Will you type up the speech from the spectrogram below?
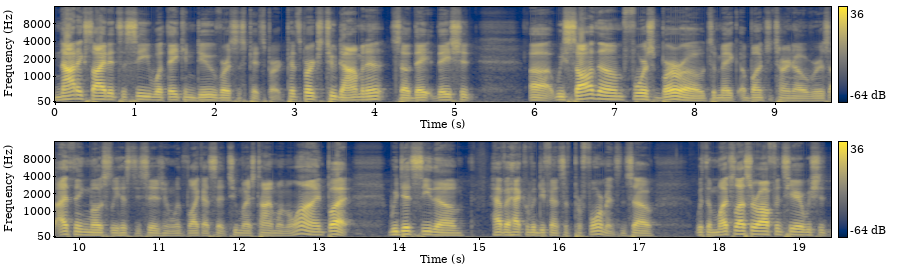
Not excited to see what they can do versus Pittsburgh. Pittsburgh's too dominant, so they they should. Uh, we saw them force Burrow to make a bunch of turnovers. I think mostly his decision with, like I said, too much time on the line. But we did see them have a heck of a defensive performance, and so with a much lesser offense here, we should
